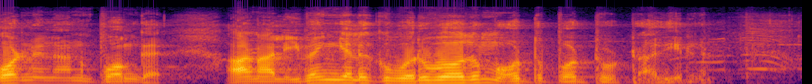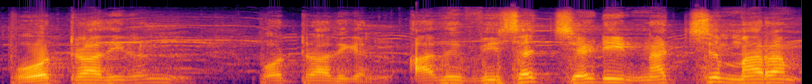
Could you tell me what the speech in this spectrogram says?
போடலான்னு போங்க. ஆனால் இவங்களுக்கு ஒருபோதும் ஓட்டு போட்டு விட்டாதீர்கள். போற்றாதீர்கள் போற்றாதீர்கள் அது விஷச்செடி நச்சு மரம்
